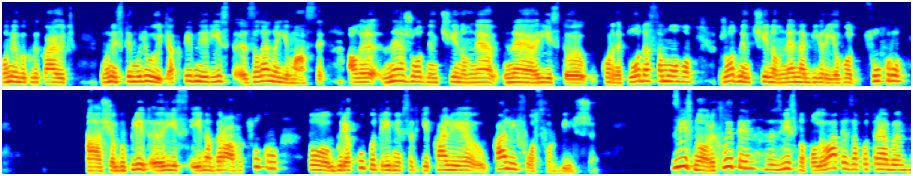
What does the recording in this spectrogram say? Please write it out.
вони викликають, вони стимулюють активний ріст е, зеленої маси, але не жодним чином не, не ріст е, корнеплода самого, жодним чином не набір його цукру. А щоб плід е, ріс і набирав цукру, то буряку потрібні все-таки калій, калій фосфор більше. Звісно, рихлити, звісно, поливати за потреби.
